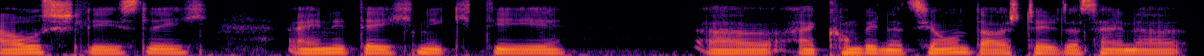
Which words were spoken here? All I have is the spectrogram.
ausschließlich eine Technik, die äh, eine Kombination darstellt aus einer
